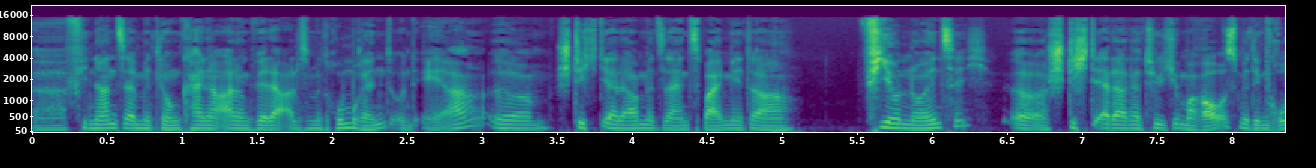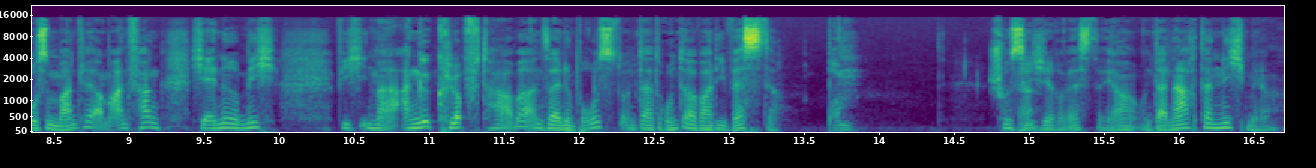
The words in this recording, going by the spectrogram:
äh, Finanzermittlungen, keine Ahnung, wer da alles mit rumrennt. Und er äh, sticht ja da mit seinen 2 Meter 94, äh, sticht er da natürlich immer raus mit dem großen Mantel. Am Anfang, ich erinnere mich, wie ich ihn mal angeklopft habe an seine Brust und darunter war die Weste. Bumm. Schusssichere Weste, ja. Und danach dann nicht mehr.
